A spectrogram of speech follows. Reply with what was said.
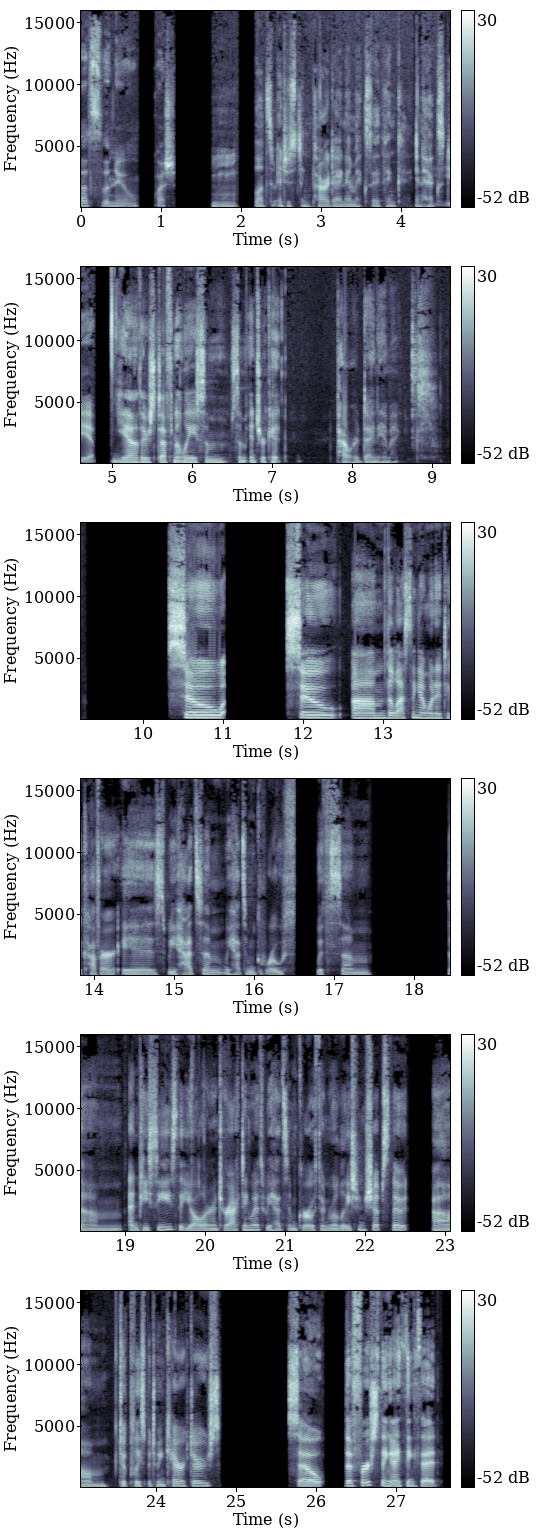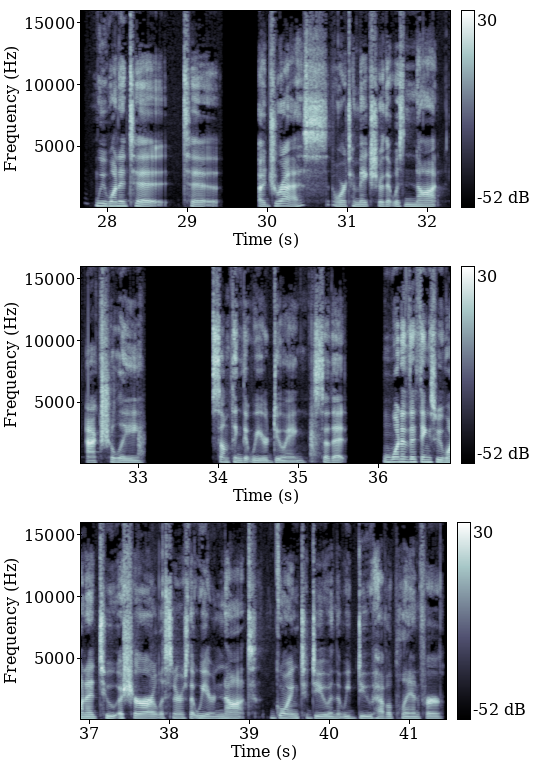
That's the new question. Mm-hmm. Lots of interesting power dynamics, I think, in Hexed. Yep. Yeah, there's definitely some some intricate power dynamics. So so um the last thing I wanted to cover is we had some we had some growth with some some NPCs that y'all are interacting with. We had some growth in relationships that um took place between characters. So the first thing I think that we wanted to to address or to make sure that was not actually something that we are doing so that one of the things we wanted to assure our listeners that we are not going to do and that we do have a plan for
